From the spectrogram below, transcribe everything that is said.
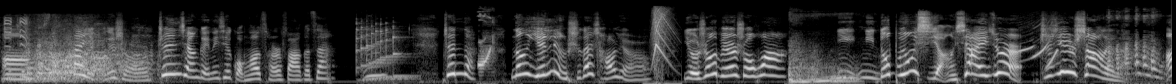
啊。但有的时候真想给那些广告词儿发个赞，嗯，真的能引领时代潮流。有时候别人说话，你你都不用想，下一句直接就上来了啊。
